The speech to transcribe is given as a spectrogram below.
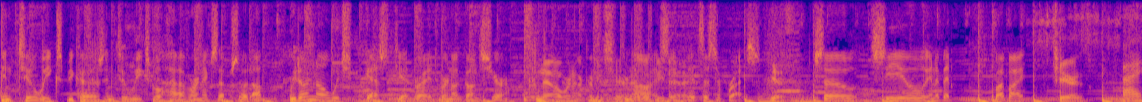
in two weeks because in two weeks we'll have our next episode up. We don't know which guest yet, right? We're not going to share. No, we're not going to share. No, It'll be it's a, it's a surprise. yes. So see you in a bit. Bye bye. Cheers. Bye.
